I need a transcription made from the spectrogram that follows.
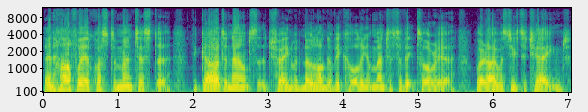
Then halfway across to Manchester, the guard announced that the train would no longer be calling at Manchester Victoria, where I was due to change,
